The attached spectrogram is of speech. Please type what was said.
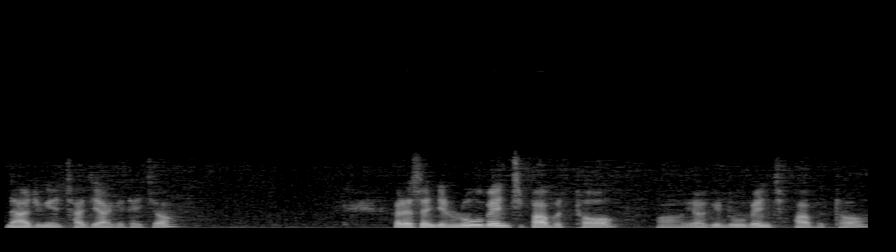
나중에 차지하게 되죠. 그래서 이제 루벤 지파부터 어, 여기 루벤 지파부터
